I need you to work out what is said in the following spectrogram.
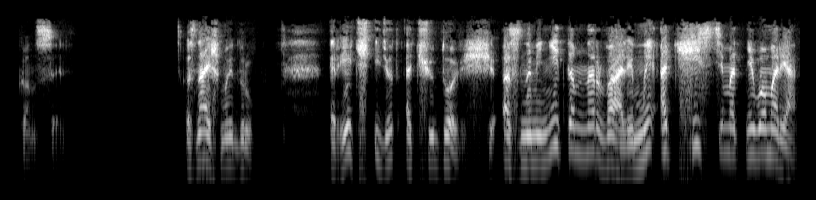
консель. Знаешь, мой друг, речь идет о чудовище, о знаменитом Нарвале. Мы очистим от него моря.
